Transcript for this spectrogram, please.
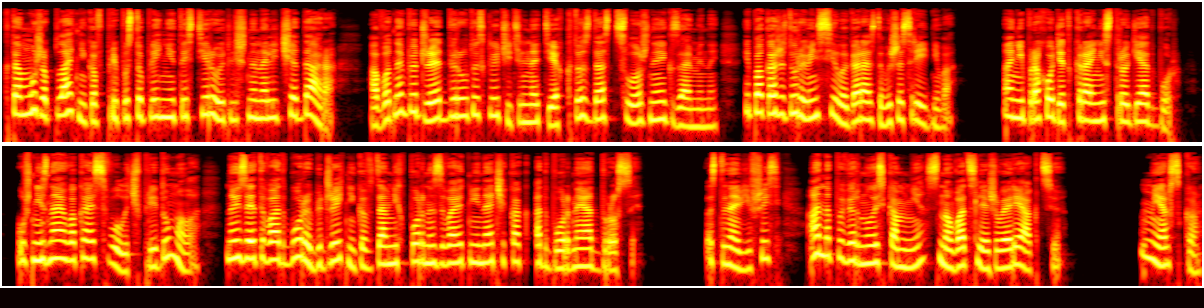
К тому же платников при поступлении тестируют лишь на наличие дара, а вот на бюджет берут исключительно тех, кто сдаст сложные экзамены и покажет уровень силы гораздо выше среднего. Они проходят крайне строгий отбор. Уж не знаю, какая сволочь придумала, но из-за этого отбора бюджетников с давних пор называют не иначе, как отборные отбросы. Остановившись, Анна повернулась ко мне, снова отслеживая реакцию. «Мерзко»,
